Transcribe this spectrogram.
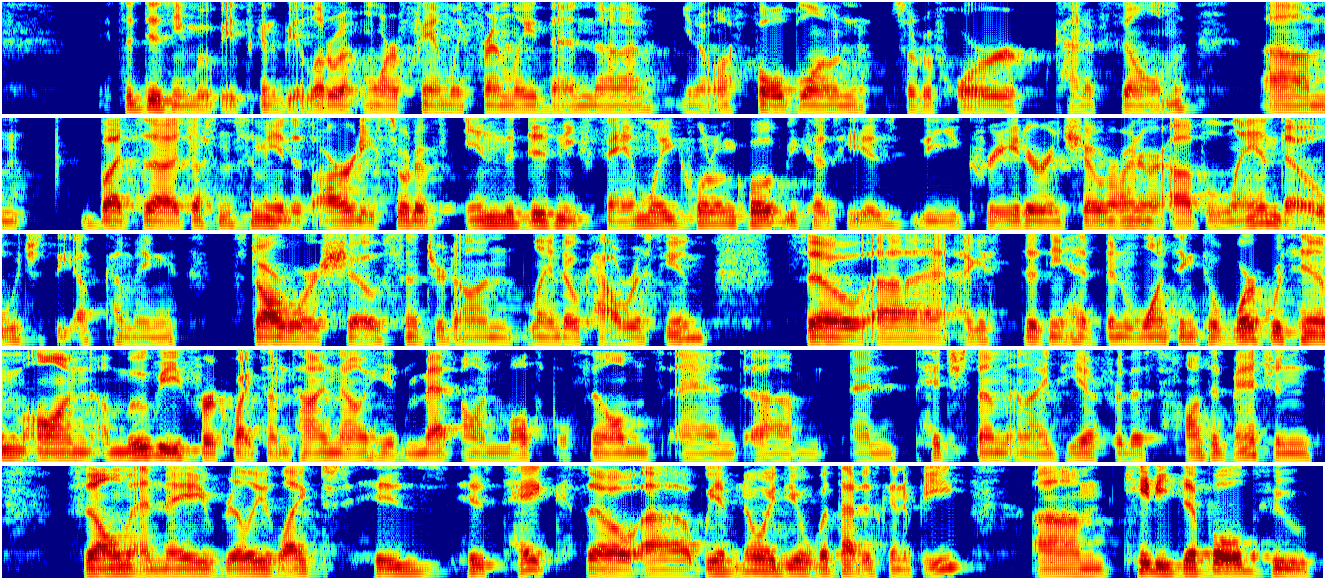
it's a Disney movie. It's going to be a little bit more family friendly than uh, you know a full blown sort of horror kind of film. Um, but uh, Justin Simien is already sort of in the Disney family, quote unquote, because he is the creator and showrunner of Lando, which is the upcoming Star Wars show centered on Lando Calrissian. So uh, I guess Disney had been wanting to work with him on a movie for quite some time now. He had met on multiple films and um, and pitched them an idea for this Haunted Mansion film, and they really liked his his take. So uh, we have no idea what that is going to be. Um, Katie Dippold, who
